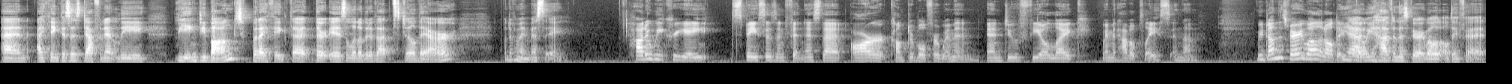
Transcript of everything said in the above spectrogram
And I think this is definitely being debunked, but I think that there is a little bit of that still there. What am I missing? How do we create spaces in fitness that are comfortable for women and do feel like women have a place in them? We've done this very well at All Day yeah, Fit. Yeah, we have done this very well at All Day Fit.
